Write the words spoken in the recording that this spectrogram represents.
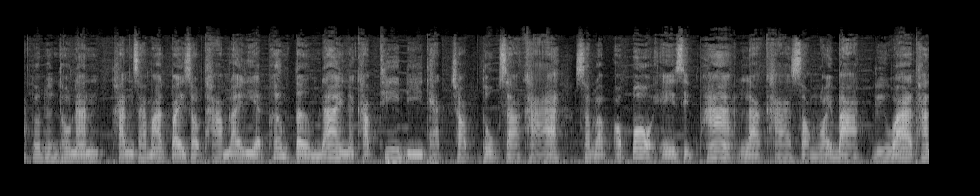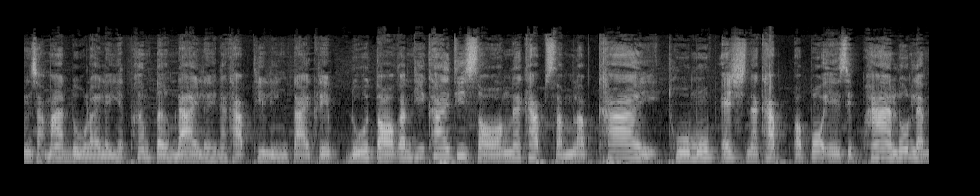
ทต่อเดือนเท่านั้น ท่านสามารถไปสอบถามรายละเอียดเพิ่มเติมได้นะครับที่ d t แท Shop ทุกสาขาสำหรับ oppo a15 ราคา 200 บาท หรือว่าท่านสามารถดูรายละเอียดเพิ่มเติมได้เลยนะครับที่ลิงก์ใต้คลิป ดูต่อกันที่ค่ายที่ 2 นะครับสำหรับค่าย True Move H นะครับ oppo a15 รุ่นแรม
